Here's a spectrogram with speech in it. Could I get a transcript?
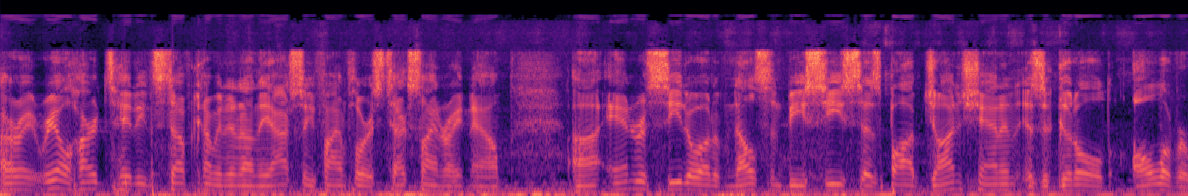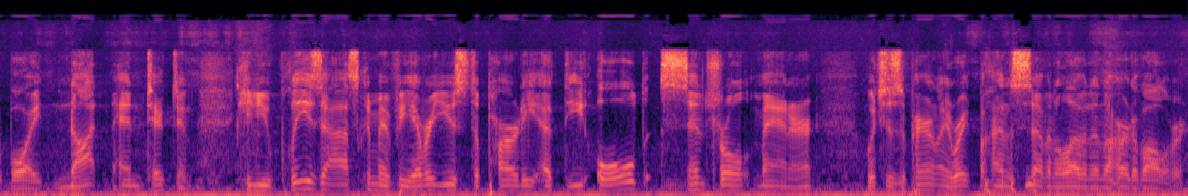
All right, real hard hitting stuff coming in on the Ashley Fine Floors text line right now. Uh, Andres Cito out of Nelson, BC says, Bob, John Shannon is a good old Oliver boy, not Penticton. Can you please ask him if he ever used to party at the old Central Manor, which is apparently right behind the 7 Eleven in the heart of Oliver?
